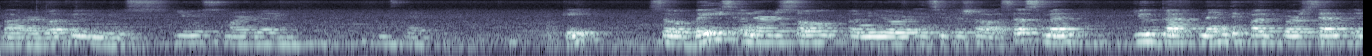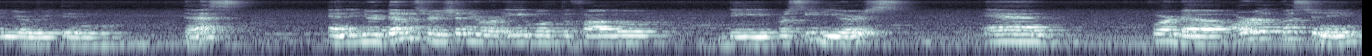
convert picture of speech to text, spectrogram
butter? What will you use? Use margarine instead. Okay. So based on the result on your institutional assessment, you got 95% in your written test. And in your demonstration, you were able to follow the procedures. And for the oral questioning,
